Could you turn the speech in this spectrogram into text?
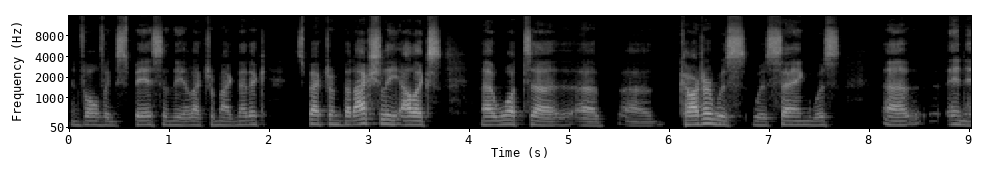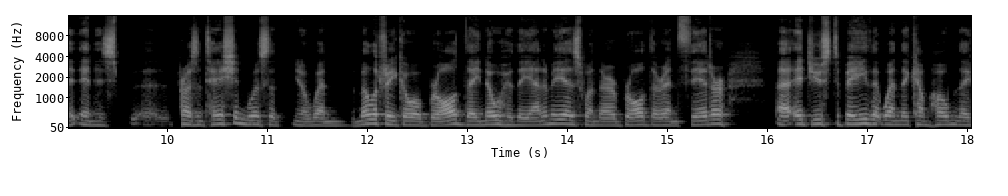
involving space and the electromagnetic spectrum. But actually, Alex, what uh, uh, uh Carter was was saying was uh, in in his uh, presentation was that you know when the military go abroad, they know who the enemy is. When they're abroad, they're in theater. it used to be that when they come home, they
